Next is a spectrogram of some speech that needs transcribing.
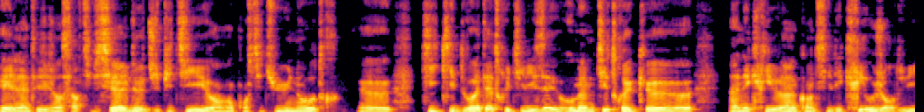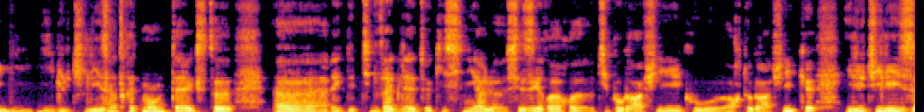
l'intelligence artificielle de GPT en, constitue une autre qui, qui, doit être utilisée au même titre que un écrivain, quand il écrit aujourd'hui, il, utilise un traitement de texte euh, avec des petites vaguelettes qui signalent ses erreurs euh, typographiques ou orthographiques. Il utilise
